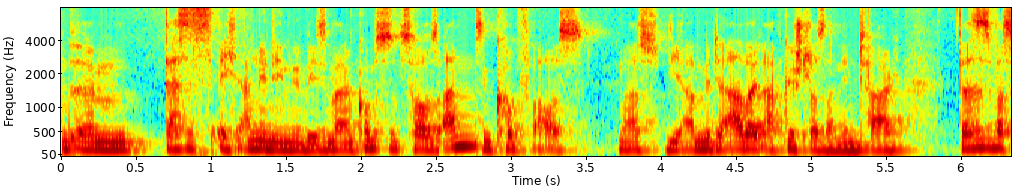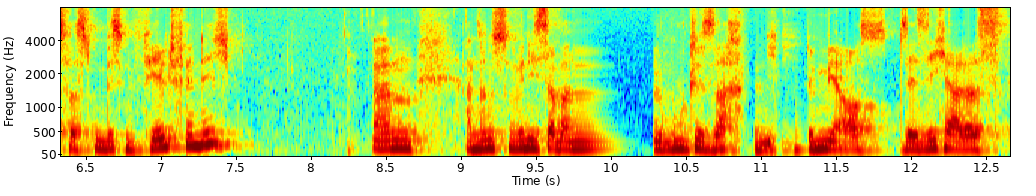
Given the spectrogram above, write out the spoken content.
Und, ähm, das ist echt angenehm gewesen, weil dann kommst du zu Hause an, hast den Kopf aus. Du hast die mit der Arbeit abgeschlossen an dem Tag. Das ist was, was ein bisschen fehlt, finde ich. Ähm, ansonsten finde ich es aber eine gute Sache. Ich bin mir auch sehr sicher, dass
